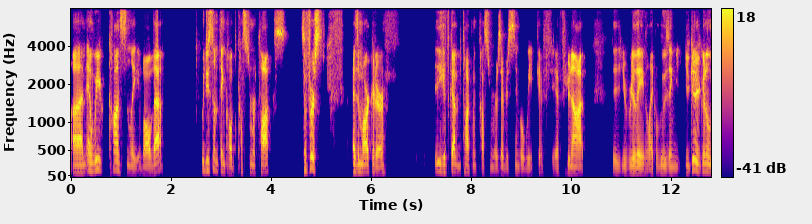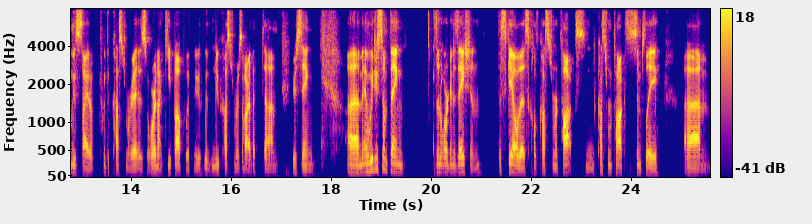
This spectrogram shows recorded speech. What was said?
Um, and we constantly evolve that. We do something called customer talks. So first as a marketer you've got to be talking with customers every single week. If if you're not you're really like losing you're, going to lose sight of who the customer is or not keep up with who the new customers are that um, you're seeing. Um, and we do something as an organization to scale this called Customer Talks. And Customer Talks is simply um,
